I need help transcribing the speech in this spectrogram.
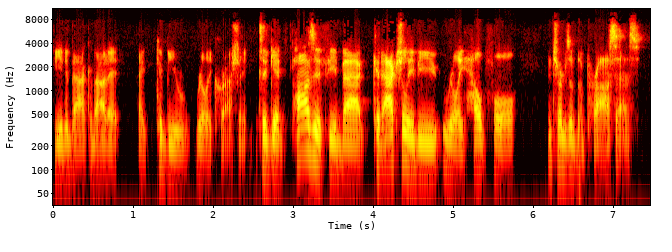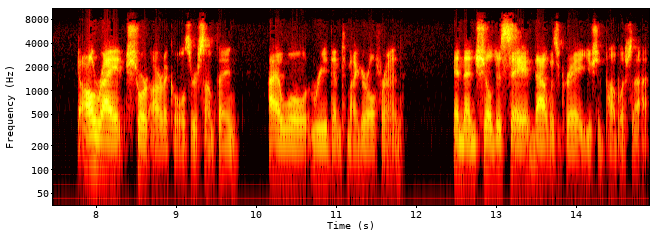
feedback about it, it could be really crushing. To get positive feedback could actually be really helpful in terms of the process. I'll write short articles or something. I will read them to my girlfriend, and then she'll just say, "That was great. You should publish that."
